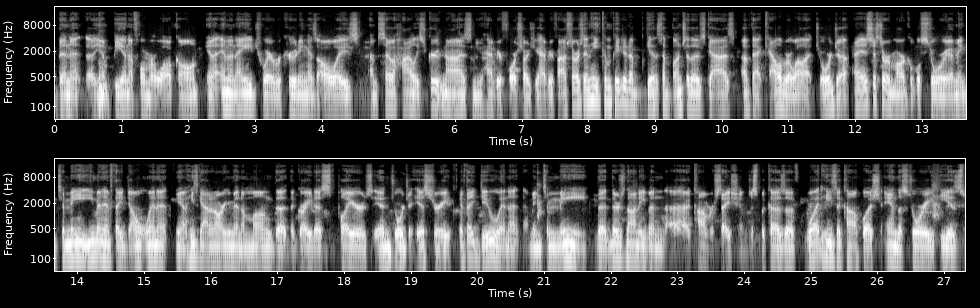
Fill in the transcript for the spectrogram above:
Bennett, uh, you know, being a former walk on in, in, an age where recruiting is always um, so highly scrutinized and you have your four stars, you have your five stars. And he competed against a bunch of those guys of that caliber while at Georgia. And it's just a remarkable story. I mean, to me, even if they don't win it, you know, he's got an argument among the, the greatest players in Georgia history. If they do win it, I mean, to me, the, there's not even a conversation just because of what he's accomplished and the story he has,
